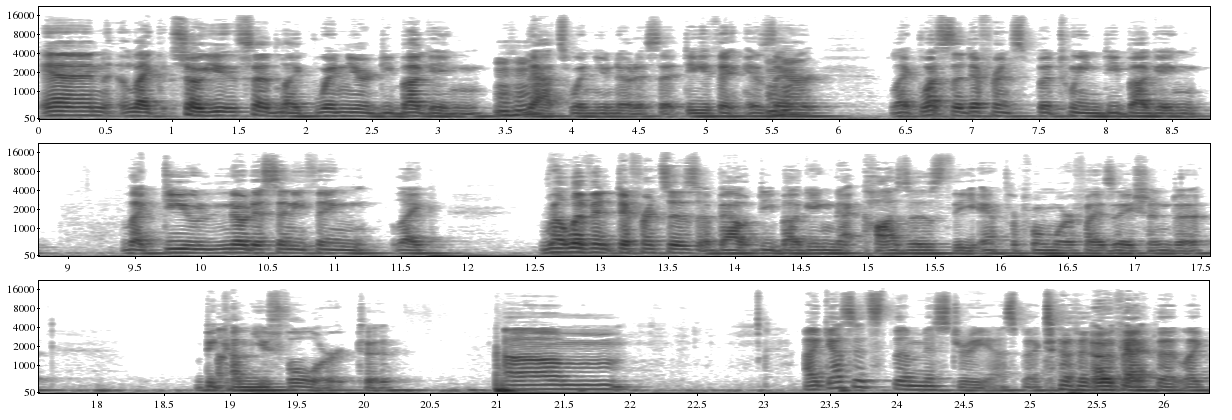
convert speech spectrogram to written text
And like, so you said like when you're debugging, Mm-hmm. that's when you notice it. Do you think is there like what's the difference between debugging? Like, do you notice anything like relevant differences about debugging that causes the anthropomorphization to become useful or to? Um, I guess it's the mystery aspect of it. The fact that like,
